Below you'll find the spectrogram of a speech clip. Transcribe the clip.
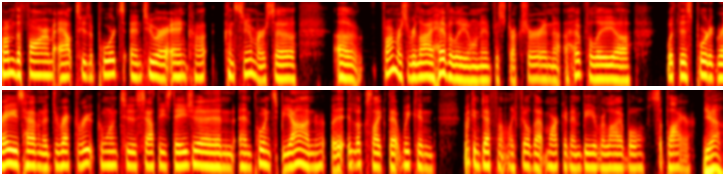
from the farm out to the ports and to our end co- consumer. So, uh, farmers rely heavily on infrastructure, and uh, hopefully, uh, with this Port of Grays having a direct route going to Southeast Asia and and points beyond, it, it looks like that we can we can definitely fill that market and be a reliable supplier. Yeah,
